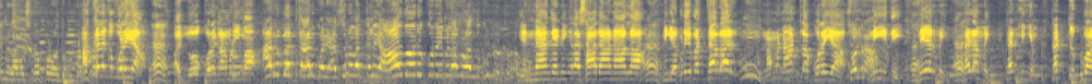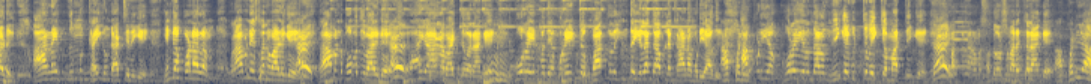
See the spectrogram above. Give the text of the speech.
யாதொரு இல்லாமல் சிறப்போடு வந்து மக்களை குறையா. ஐயோ குறை காண முடியுமா அறுபத்தாறு கோடி அசுர மக்களை யாதொரு குறையும் இல்லாமல் வந்து கொண்டிருக்கிறோம் என்னங்க நீங்களா சாதாரண ஆளா. நீங்க எப்படிப்பட்டவர். நம்ம நாட்டுல குறையா. நீதி. நேர்மை. கடமை கண்ணியம் கட்டுப்பாடு அனைத்தும் கை கொண்டு ஆச்சரிக்கை எங்க போனாலும் ராமணேஸ்வரன் வாழ்க. ராமன் பூபதி வாழ்க. வாயார வாய்த்து வராங்க குறை என்பதை முறையிட்டு பார்த்தாலும் இந்த இலங்காவில காண முடியாது அப்படியா? குறை இருந்தாலும் நீங்க விட்டு வைக்க மாட்டீங்க ரொம்ப சந்தோஷமா இருக்கிறாங்க அப்படியா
